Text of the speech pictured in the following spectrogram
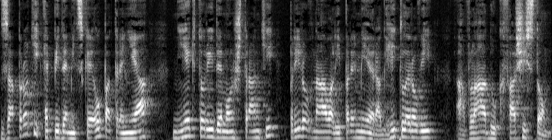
Za protiepidemické opatrenia Niektorí demonstranti prirovnávali premiéra k Hitlerovi a vládu k fašistom.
